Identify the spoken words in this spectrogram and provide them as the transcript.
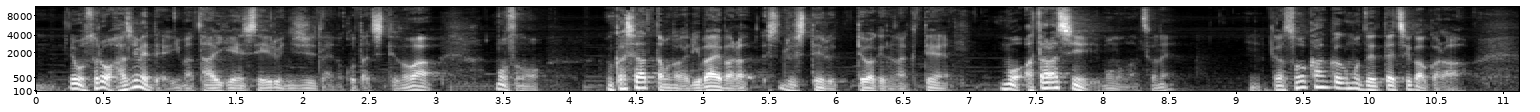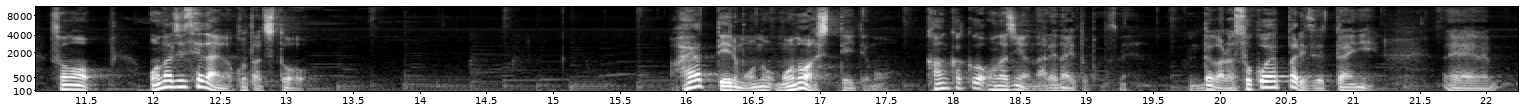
うん、でもそれを初めて今体験している20代の子たちっていうのはもうその昔あったものがリバイバルしてるってわけじゃなくてもう新しいものなんですよね、うん、だからその感覚も絶対違うからその同じ世代の子たちと流行っているものものは知っていても感覚は同じにはなれないと思うんですね。だからそこはやっぱり絶対に、えー、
